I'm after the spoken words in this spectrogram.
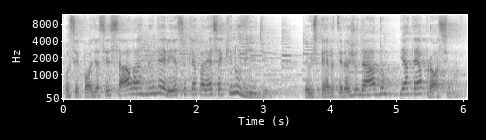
Você pode acessá-la no endereço que aparece aqui no vídeo. Eu espero ter ajudado e até a próxima!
